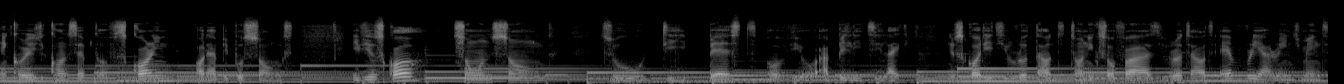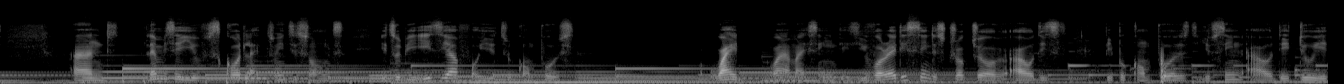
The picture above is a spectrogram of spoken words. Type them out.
encourage the concept of scoring other people's songs. If you score someone's song to the best of your ability, like you scored it, you wrote out the tonic sol-fas, you wrote out every arrangement, and let me say you've scored like 20 songs, it will be easier for you to compose. Why why am I saying this? You've already seen the structure of how these people composed, you've seen how they do it,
